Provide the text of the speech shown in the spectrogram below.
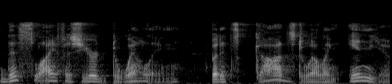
This life is your dwelling but it's God's dwelling in you.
